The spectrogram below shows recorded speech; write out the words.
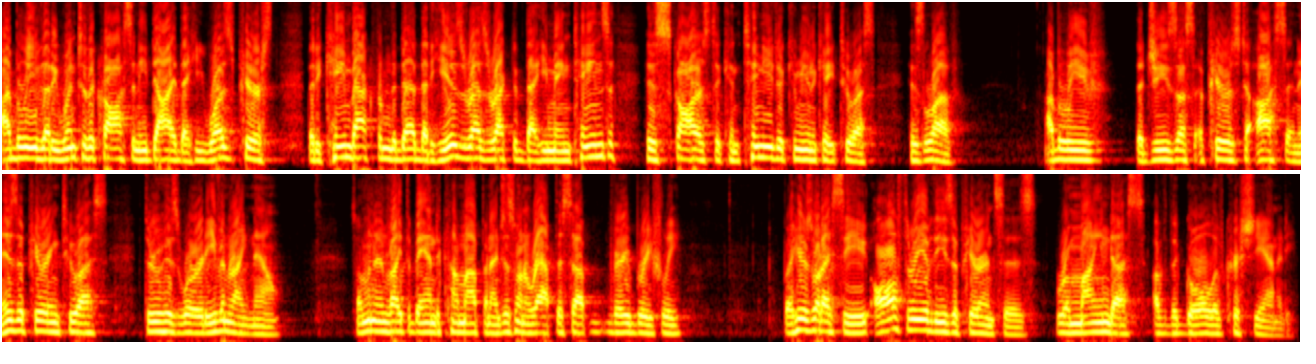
I believe that he went to the cross and he died, that he was pierced, that he came back from the dead, that he is resurrected, that he maintains his scars to continue to communicate to us his love. I believe that Jesus appears to us and is appearing to us through his word, even right now. So I'm going to invite the band to come up, and I just want to wrap this up very briefly. But here's what I see all three of these appearances remind us of the goal of Christianity.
